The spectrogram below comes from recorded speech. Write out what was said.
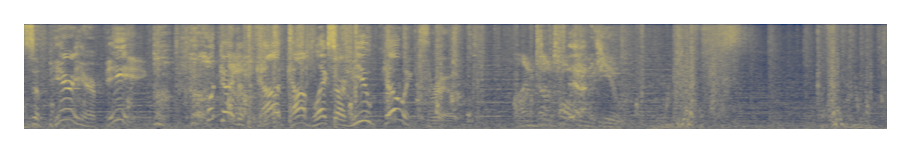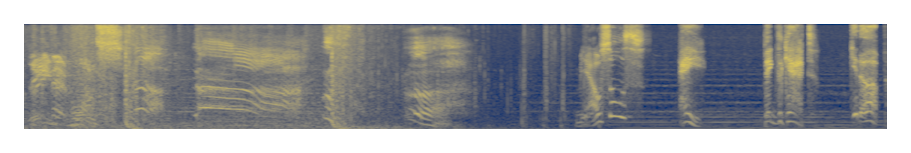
Superior being? What kind of god complex are you going through? I'm done talking with you. Leave at once. Meowscles? Hey, Big the cat, get up.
